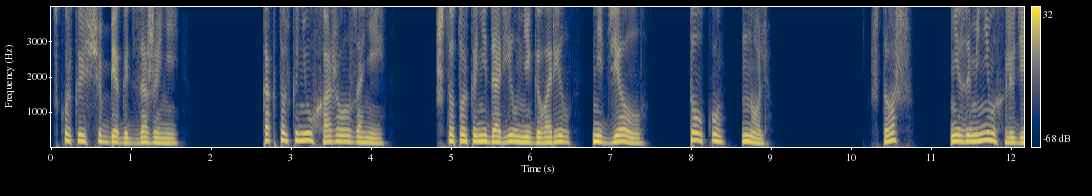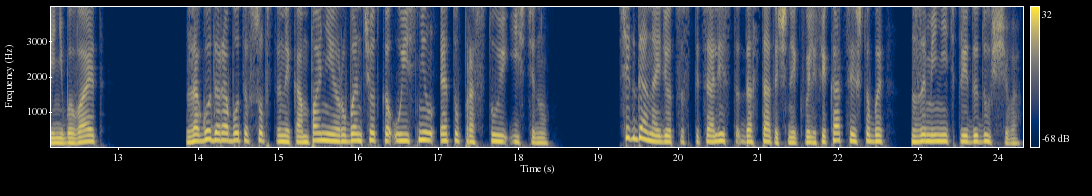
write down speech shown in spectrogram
Сколько еще бегать за Женей? Как только не ухаживал за ней, что только не дарил, не говорил, не делал, толку ноль. Что ж, незаменимых людей не бывает, за годы работы в собственной компании Рубен четко уяснил эту простую истину. Всегда найдется специалист достаточной квалификации, чтобы заменить предыдущего.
